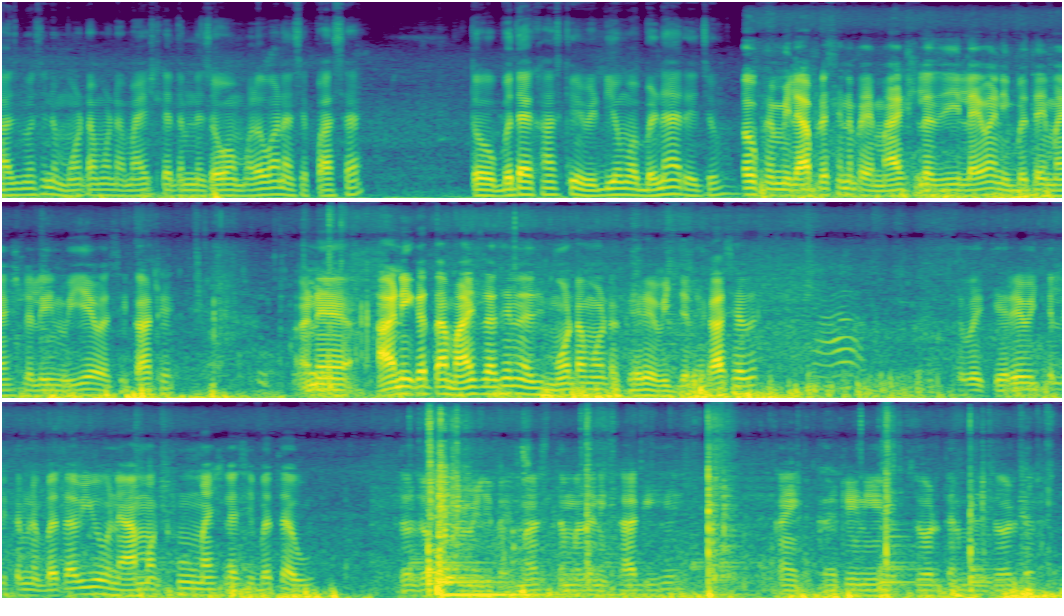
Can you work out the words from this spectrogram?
આજમાં છે ને મોટા મોટા માઇસલે તમને જોવા મળવાના છે પાછા. તો બધા ખાસ કરીને વિડીયોમાં બના રહેજો. તો ફેમિલી આપણે છે ને ભાઈ માઇસલા જે લાવવાની બધા માઇસલા લઈને વહી આવ્યા છે કાંઠે. અને આની કરતાં માઇસલા છે ને હજી મોટા મોટા ઘરે વિજેલા કાશે તો તો ભાઈ ઘરે વિજેલી તમને બતાવ્યું અને આમાં શું માઇસલા છે બતાવું. તો જો ફેમિલી ભાઈ મસ્ત મજાની ખાગી છે. કંઈક ઘટીની જોરદાર મજા જોરદાર.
